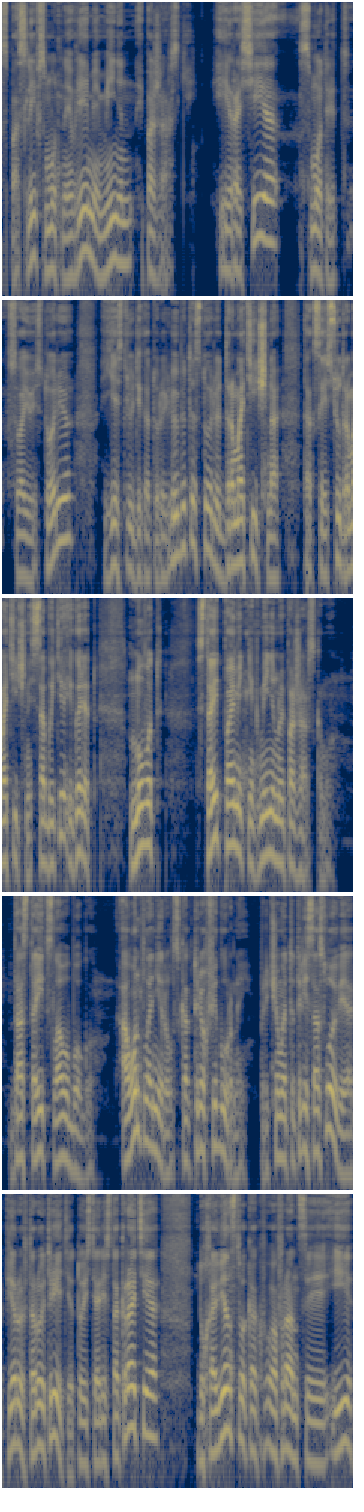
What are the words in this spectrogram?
спасли в смутное время Минин и Пожарский. И Россия смотрит в свою историю. Есть люди, которые любят историю, драматично, так сказать, всю драматичность событий, и говорят, ну вот стоит памятник Минину и Пожарскому. Да, стоит, слава богу. А он планировался как трехфигурный. Причем это три сословия. Первое, второе, третье. То есть аристократия, духовенство, как во Франции, и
